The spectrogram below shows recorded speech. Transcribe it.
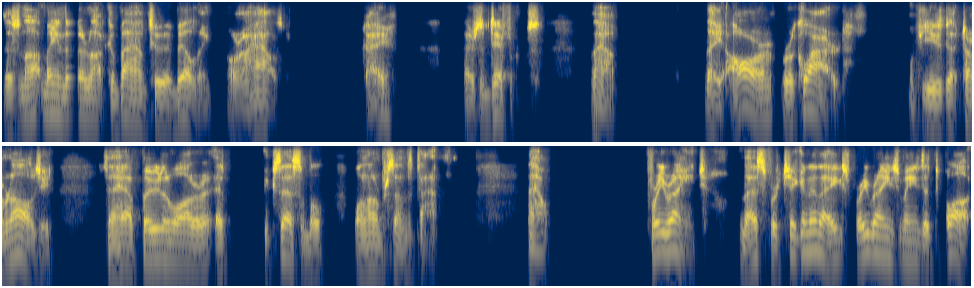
Does not mean that they're not confined to a building or a housing. Okay? There's a difference. Now, they are required, if you use that terminology, to have food and water at, accessible 100% of the time. Now, free range. That's for chicken and eggs. Free range means that the flock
